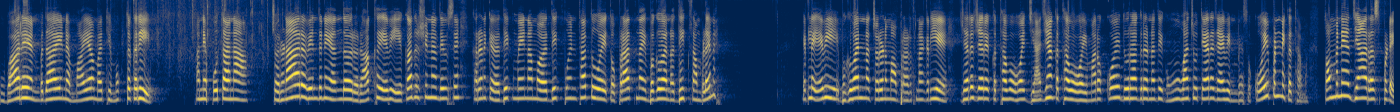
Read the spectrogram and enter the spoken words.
ઊભા રહે ને બધાને માયામાંથી મુક્ત કરી અને પોતાના ચરણાર વિંદની અંદર રાખે એવી એકાદશીના દિવસે, કારણ કે અધિક મહિનામાં અધિક પુણ્ય થતું હોય તો પ્રાર્થના ભગવાન અધિક સાંભળે ને. એટલે એવી ભગવાનના ચરણમાં પ્રાર્થના કરીએ, જ્યારે જ્યારે કથાઓ હોય, જ્યાં જ્યાં કથાઓ હોય, મારો કોઈ દુરાગ્રહ નથી કે હું વાંચું ત્યારે જ આવીને બેસો, કોઈ પણની કથામાં. તમને જ્યાં રસ પડે,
